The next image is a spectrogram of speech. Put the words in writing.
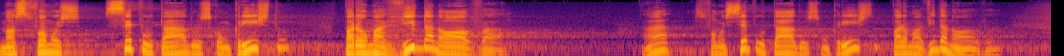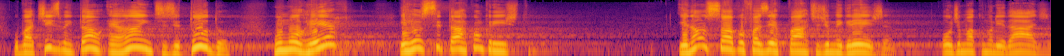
nós fomos sepultados com Cristo para uma vida nova fomos sepultados com Cristo para uma vida nova. O batismo, então, é antes de tudo o morrer e ressuscitar com Cristo. E não só por fazer parte de uma igreja ou de uma comunidade,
